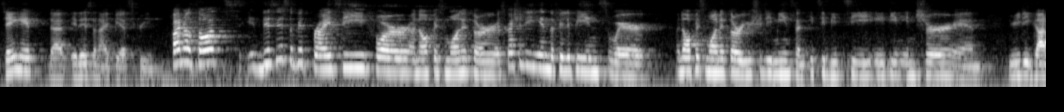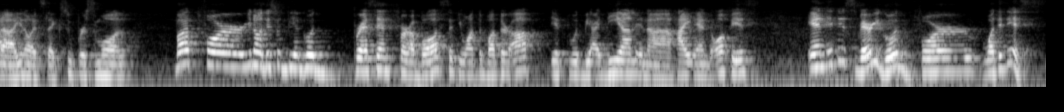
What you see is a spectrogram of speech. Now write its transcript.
saying it that it is an IPS screen. Final thoughts, this is a bit pricey for an office monitor, especially in the Philippines where an office monitor usually means an itsy bitsy 18 incher and you really gotta, you know, it's like super small. But for, you know, this would be a good present for a boss that you want to butter up. It would be ideal in a high-end office. And it is very good for what it is.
